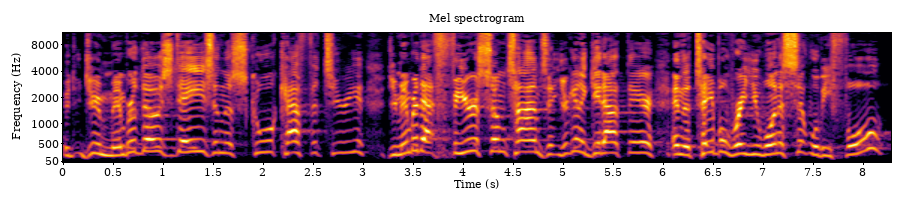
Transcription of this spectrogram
Do you remember those days in the school cafeteria? Do you remember that fear sometimes that you're going to get out there and the table where you want to sit will be full?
